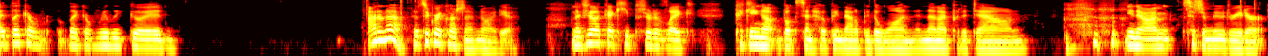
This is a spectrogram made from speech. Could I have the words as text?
I'd like a, like a really good. I don't know. That's a great question. I have no idea. And I feel like I keep sort of like picking up books and hoping that'll be the one, and then I put it down. you know, I'm such a mood reader.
